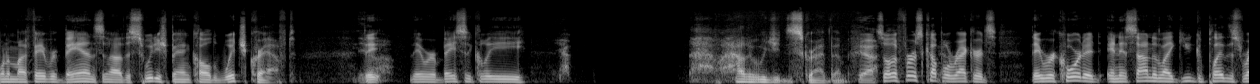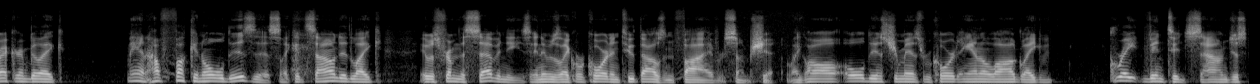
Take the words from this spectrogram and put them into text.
One of my favorite bands, uh, the Swedish band called Witchcraft. They Yeah. they were basically Yeah. how would you describe them? Yeah. So the first couple records they recorded, and it sounded like you could play this record and be like, "Man, how fucking old is this?" Like it sounded like it was from the '70s, and it was like recorded in 2005 or some shit. Like all old instruments, record analog, like great vintage sound, just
